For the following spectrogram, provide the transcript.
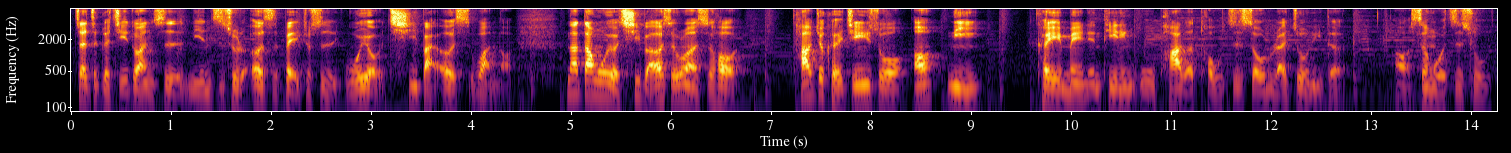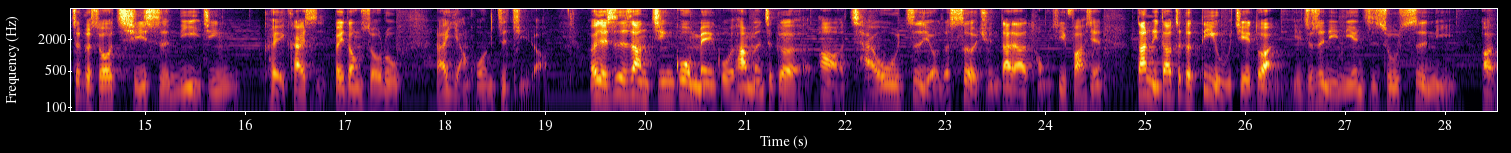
在这个阶段是年支出的二十倍，就是我有七百二十万哦。那当我有七百二十万的时候，他就可以建议说：哦，你可以每年提领五趴的投资收入来做你的哦生活支出。这个时候，其实你已经可以开始被动收入来养活你自己了。而且事实上，经过美国他们这个啊财务自由的社群，大家的统计发现，当你到这个第五阶段，也就是你年支出是你啊。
